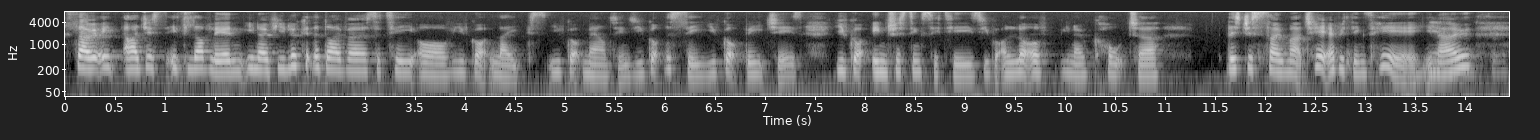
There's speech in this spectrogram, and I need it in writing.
So it, I just, it's lovely, and you know, if you look at the diversity of, you've got lakes, you've got mountains, you've got the sea, you've got beaches, you've got interesting cities, you've got a lot of, you know, culture. There's just so much here. Everything's here, you Yeah, know, absolutely.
